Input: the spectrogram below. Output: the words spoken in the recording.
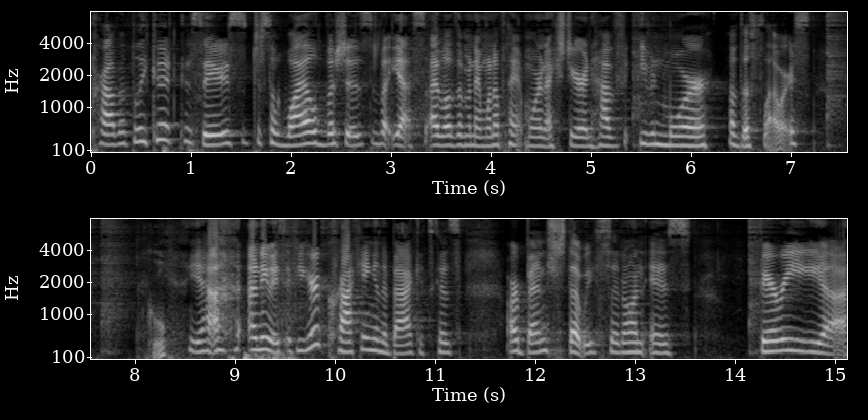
probably could because there's just a wild bushes. But yes, I love them, and I want to plant more next year and have even more of those flowers. Cool. Yeah. Anyways, if you hear cracking in the back, it's because our bench that we sit on is very uh,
